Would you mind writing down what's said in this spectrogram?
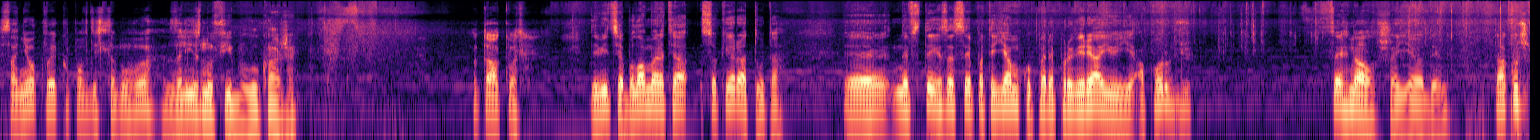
Саньок викопав десь самого залізну фібулу, каже. Отак от. Дивіться, була в мене ця сокира тут. Е, не встиг засипати ямку, перепровіряю її, а поруч сигнал ще є один. Також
